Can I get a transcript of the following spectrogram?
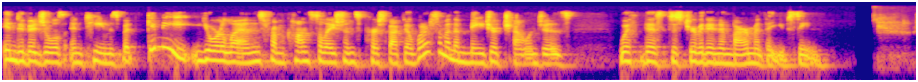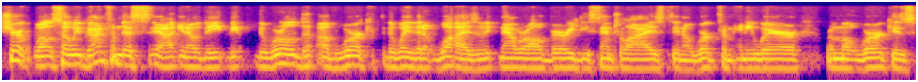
individuals and teams. But give me your lens from Constellation's perspective. What are some of the major challenges with this distributed environment that you've seen? Sure. Well, so we've gone from this, uh, you know, the, the, the world of work the way that it was. Now we're all very decentralized. You know, work from anywhere, remote work is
